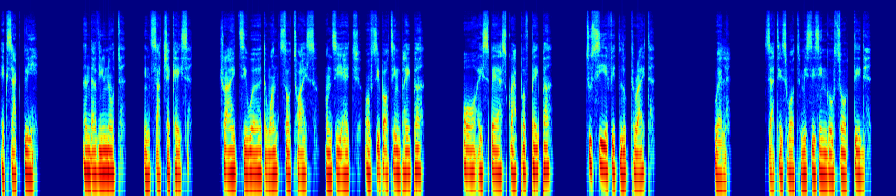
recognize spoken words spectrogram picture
Exactly. And have you not, in such a case, tried the word once or twice on the edge of the blotting paper, or a spare scrap of paper, to see if it looked right? Well, that is what Mrs. Inglethorpe did.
